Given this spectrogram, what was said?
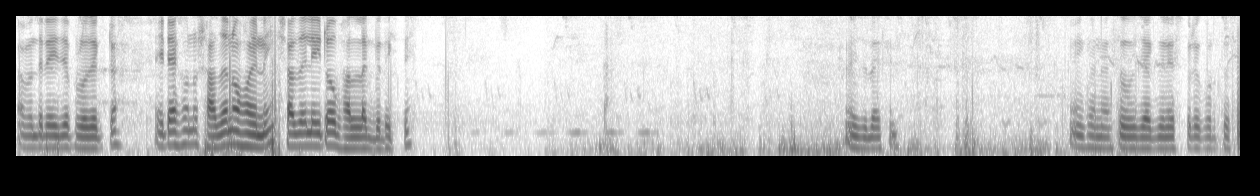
আমাদের এই যে প্রজেক্টটা এটা এখনও সাজানো হয়নি। সাজাইলে এটাও ভালো লাগবে দেখতে। এই যে দেখেন, এখানে আছে, ওই যে একজন স্প্রে করতেছে।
